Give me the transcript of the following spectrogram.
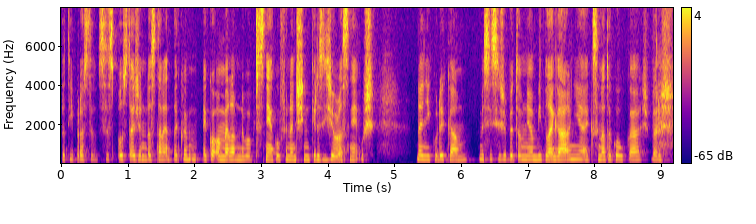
do té prostituce spousta žen dostane takovým jako omylem nebo přesně jako finanční krizí, že vlastně už není kudy kam. Myslíš si, že by to mělo být legální a jak se na to koukáš, Berš?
